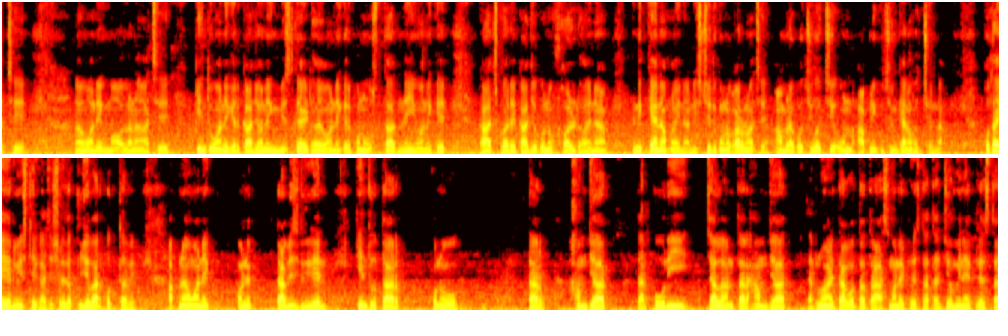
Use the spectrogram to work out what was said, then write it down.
আছে, অনেক মাওলানা আছে, কিন্তু অনেকের কাজ অনেক মিসগাইড হয়, অনেকের কোনো ওস্তাদ নেই, অনেকের কাজ করে, কাজে কোনো ফল্ট হয় না, কিন্তু কেন হয় না? নিশ্চয়ই কোনো কারণ আছে। আমরা করছি হচ্ছে আপনি করছেন কেন হচ্ছেন না? কোথায় এর মিস্টেক আছে? সেটা তো খুঁজে বার করতে হবে। আপনার অনেক অনেক তাবিজ দিলেন, কিন্তু তার কোনো, তার হামজাত, তার পরি, চালান, তার হামজাত, তার রুহানি তাগতা, তার আসমানের ফেরেস্তা তার জমিনের ফেরেস্তা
